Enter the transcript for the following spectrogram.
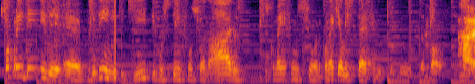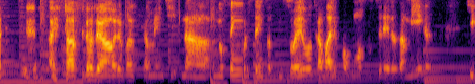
só para entender, é, você tem equipe, você tem funcionários, como é que funciona? Como é que é o staff do, do da tua... Ah, a staff da Deaura, basicamente, na, no 100% assim, sou eu. Eu trabalho com algumas costureiras amigas que...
